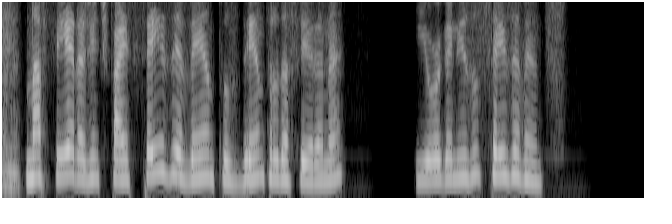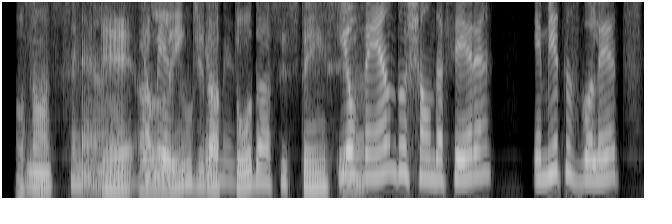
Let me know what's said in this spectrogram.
Hum. Na feira, a gente faz seis eventos dentro da feira, né? E eu organizo seis eventos. Nossa. Nossa, então. É, Eu além mesmo, de eu dar mesmo. toda a assistência. E eu vendo o chão da feira, emito os boletos,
